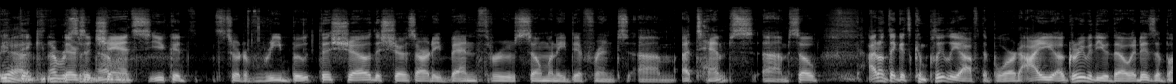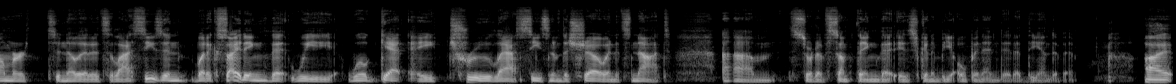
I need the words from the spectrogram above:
Yeah, think there's a never. chance you could sort of reboot this show. The show's already been through so many different um, attempts. Um, so I don't think it's completely off the board. I agree with you, though. It is a bummer to know that it's the last season, but exciting that we will get a true last season of the show and it's not um, sort of something that is going to be open ended at the end of it. I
